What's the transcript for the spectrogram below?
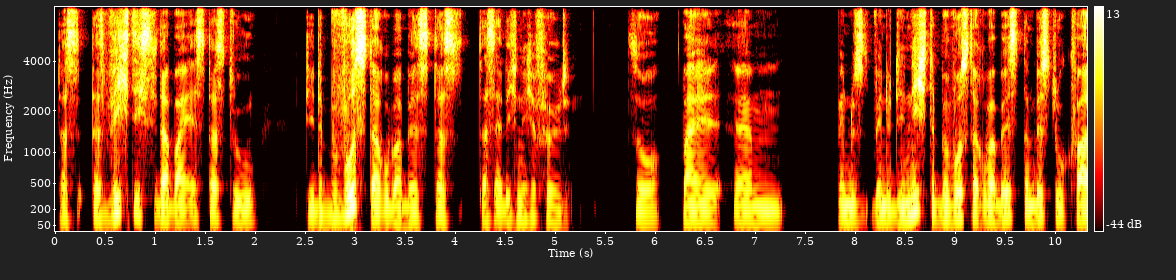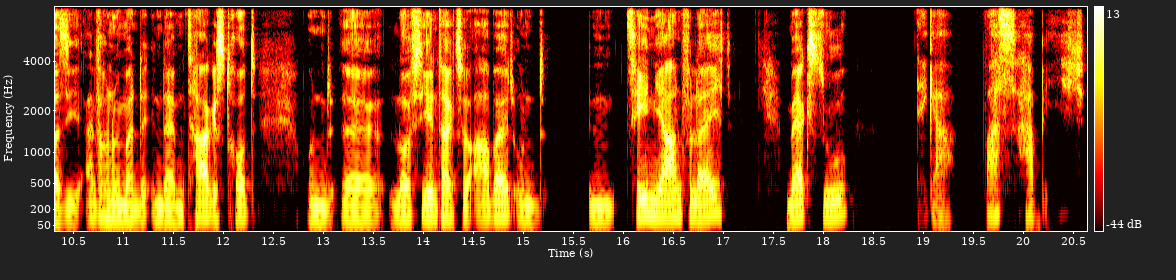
dass das Wichtigste dabei ist, dass du dir bewusst darüber bist, dass, dass er dich nicht erfüllt. So, weil ähm, wenn, du, wenn du dir nicht bewusst darüber bist, dann bist du quasi einfach nur in deinem Tagestrott und äh, läufst jeden Tag zur Arbeit und in zehn Jahren vielleicht merkst du, Digga, was habe ich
